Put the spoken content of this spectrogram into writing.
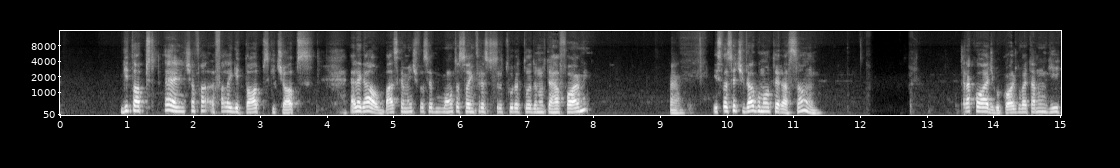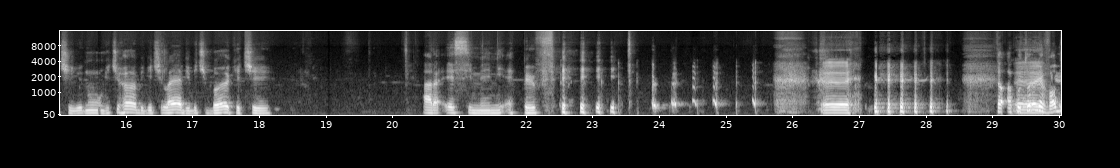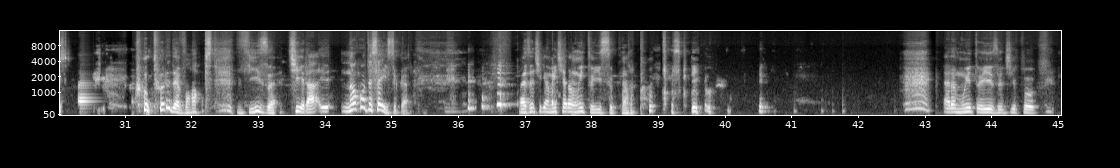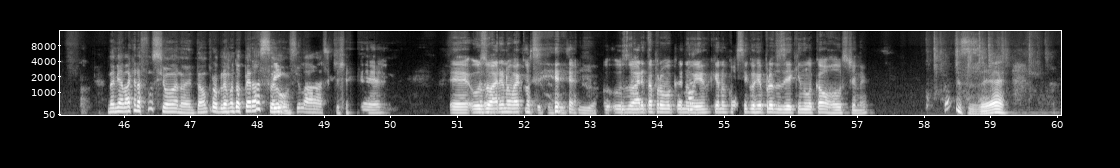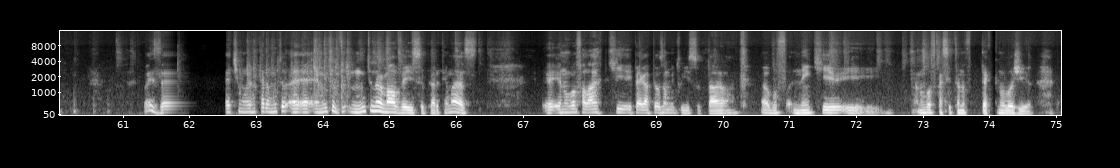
GitOps. É, a gente já fala, fala GitOps, GitOps. É legal. Basicamente, você monta a sua infraestrutura toda no Terraform. É. E se você tiver alguma alteração, terá código. O código vai estar num Git, no GitHub, GitLab, Bitbucket. Cara, esse meme é perfeito. É... Então, a cultura é, DevOps, a cultura DevOps visa tirar. Não aconteça isso, cara. Mas antigamente era muito isso, cara. Putz, Era muito isso, tipo. Na minha máquina funciona, então problema da operação, Sim. se lasque. É. É, o usuário não vai conseguir. o usuário está provocando um erro que eu não consigo reproduzir aqui no localhost, né? Pois é. Pois é. é. Tinha um erro que era muito. É, é, é, muito, muito normal ver isso, cara. Tem umas. É, eu não vou falar que PHP usa muito isso, tá? Eu vou, nem que. Eu não vou ficar citando tecnologia.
